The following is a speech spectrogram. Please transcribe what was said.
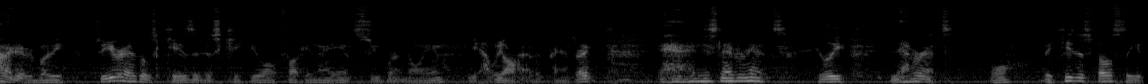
Alright, everybody. So you ever have those kids that just kick you all fucking night and it's super annoying? Yeah, we all have as parents, right? And it just never ends. It really never ends. Well, the kids just fell asleep.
